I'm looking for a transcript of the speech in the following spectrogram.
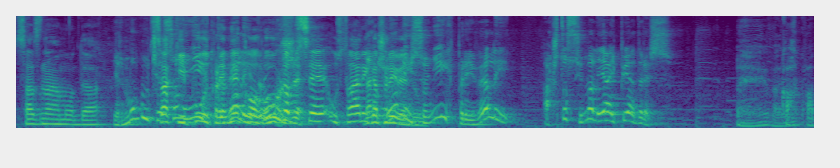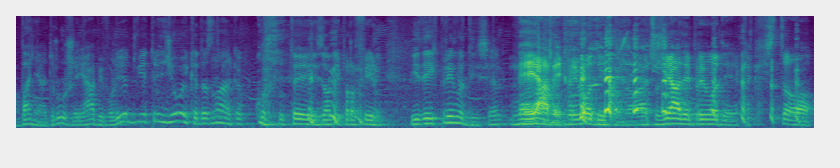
saznamo da Jer moguće da su svaki njih put kad nekog uhapse, u stvari Znači, ga privedu. oni su njih priveli, a što su imali IP adresu? E, valjda. Kakva banja, druže, ja bi volio dvije, tri djevojke da znam kako ko su te iz oni profili. I da ih privodiš, jel? Ne, ja da je privodim, znači ja da je privodim, kakvi su to.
